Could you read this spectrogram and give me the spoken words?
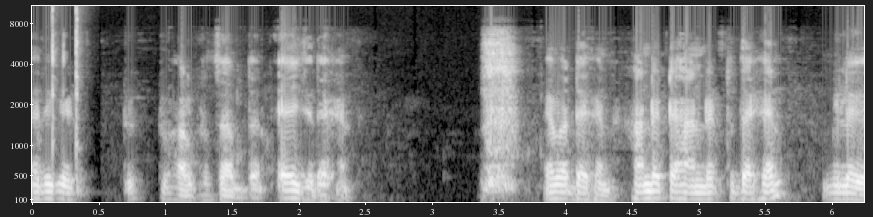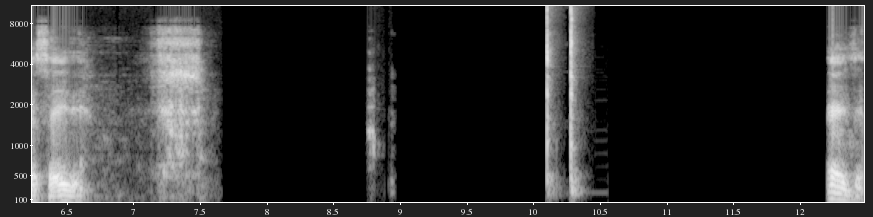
এদিকে একটু একটু হালকা চাপ দেন। এই যে দেখেন, এবার দেখেন হান্ড্রেডটা হান্ড্রেড তো দেখেন। মিলে গেছে, এই যে। এই যে,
